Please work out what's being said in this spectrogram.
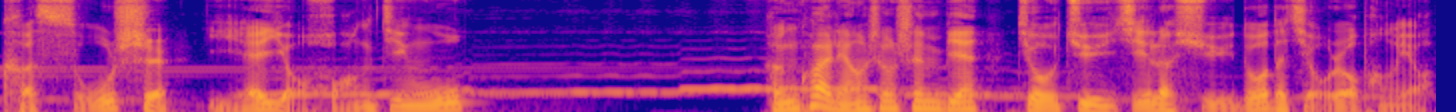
可俗世也有黄金屋。很快，梁生身边就聚集了许多的酒肉朋友，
